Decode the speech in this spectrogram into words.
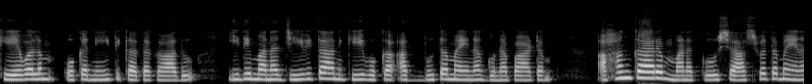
కేవలం ఒక నీతి కథ కాదు. ఇది మన జీవితానికి ఒక అద్భుతమైన గుణపాఠం. అహంకారం మనకు శాశ్వతమైన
